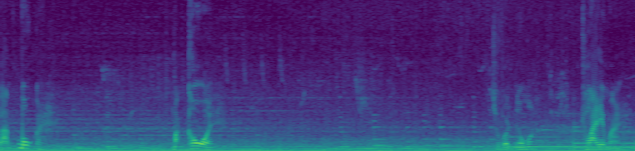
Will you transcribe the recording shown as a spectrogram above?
ឡានបុកឯងបាក់កឯងជីវិតខ្ញុំហ្នឹងថ្លៃហ្មង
